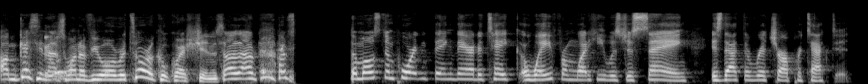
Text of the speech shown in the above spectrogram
I'm guessing that's one of your rhetorical questions. I, I, the most important thing there to take away from what he was just saying is that the rich are protected.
